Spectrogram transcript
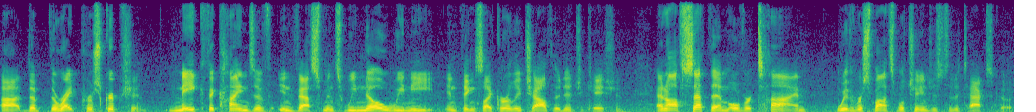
uh, the, the right prescription. Make the kinds of investments we know we need in things like early childhood education and offset them over time with responsible changes to the tax code.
